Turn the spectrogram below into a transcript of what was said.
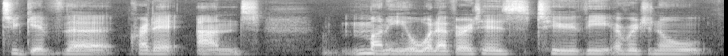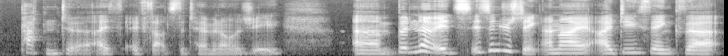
to give the credit and money or whatever it is to the original patenter if that's the terminology. Um, but no it's it's interesting and i i do think that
